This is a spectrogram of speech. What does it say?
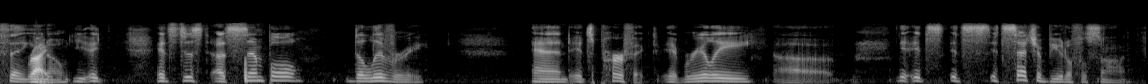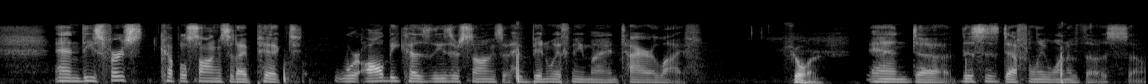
thing. Right. You know, it, it's just a simple delivery, and it's perfect. It really, uh, it- it's it's it's such a beautiful song. And these first couple songs that I picked were all because these are songs that have been with me my entire life Sure. and uh, this is definitely one of those. So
